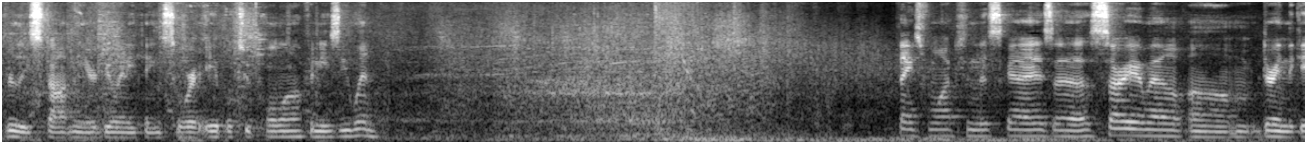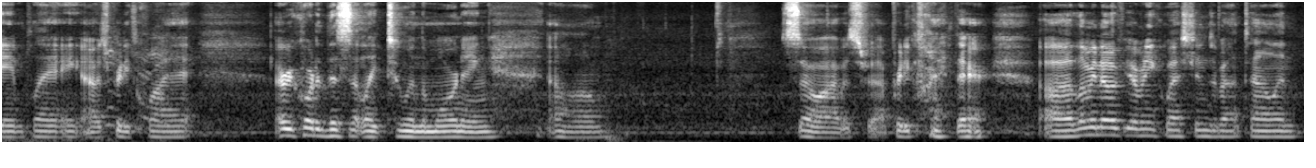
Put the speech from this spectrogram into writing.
really stop me or do anything, so we're able to pull off an easy win. Thanks for watching this, guys. Uh, sorry about um, during the gameplay, I was pretty quiet. I recorded this at like 2 in the morning. Um, so I was uh, pretty quiet there. Uh, let me know if you have any questions about Talon.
